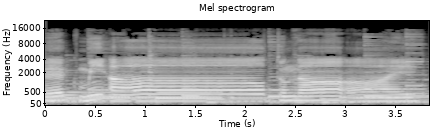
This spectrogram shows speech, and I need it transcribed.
Take me out tonight.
